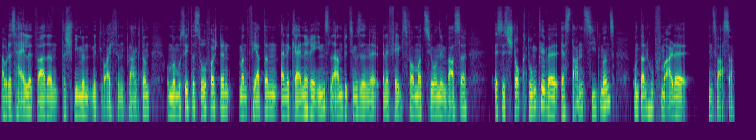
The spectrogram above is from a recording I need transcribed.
Aber das Highlight war dann das Schwimmen mit leuchtendem Plankton. Und man muss sich das so vorstellen, man fährt dann eine kleinere Insel an, beziehungsweise eine, eine Felsformation im Wasser. Es ist stockdunkel, weil erst dann sieht man es und dann hupfen alle ins Wasser.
